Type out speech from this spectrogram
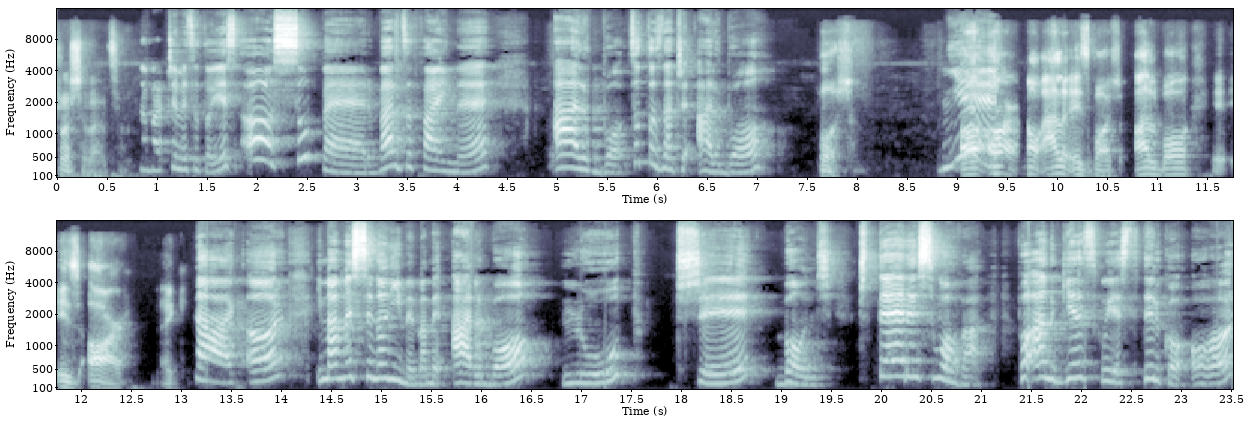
Proszę bardzo. Zobaczymy, co to jest. O, super! Bardzo fajne. Albo. Co to znaczy albo? But. Nie! Or, or, no, ale is but. Albo is are. Like, Tak, or. I mamy synonimy. Mamy albo, lub, czy, bądź. Cztery słowa. Po angielsku jest tylko or,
